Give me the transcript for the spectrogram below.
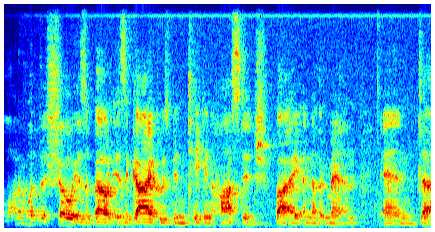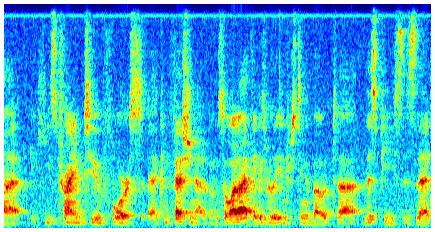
A lot of what the show is about is a guy who's been taken hostage by another man and uh, he's trying to force a confession out of him. So what I think is really interesting about uh, this piece is that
